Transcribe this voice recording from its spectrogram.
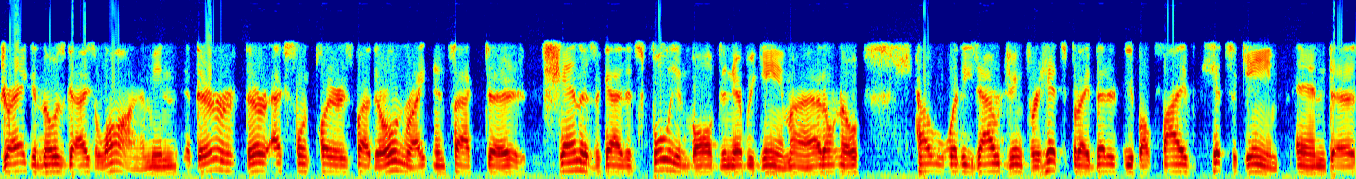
dragging those guys along. I mean, they're they're excellent players by their own right. And in fact, uh, Schenn is a guy that's fully involved in every game. I don't know how what he's averaging for hits, but I bet it'd be about five hits a game. And uh,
